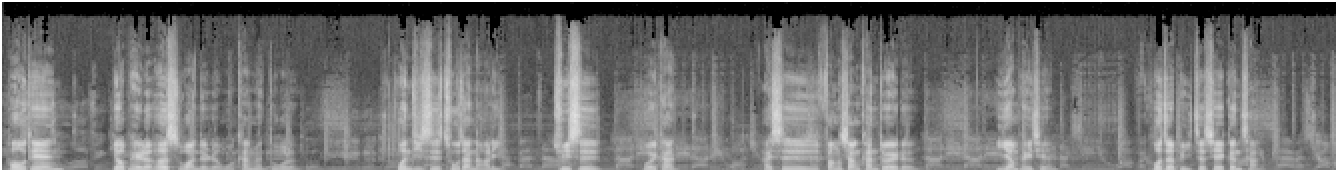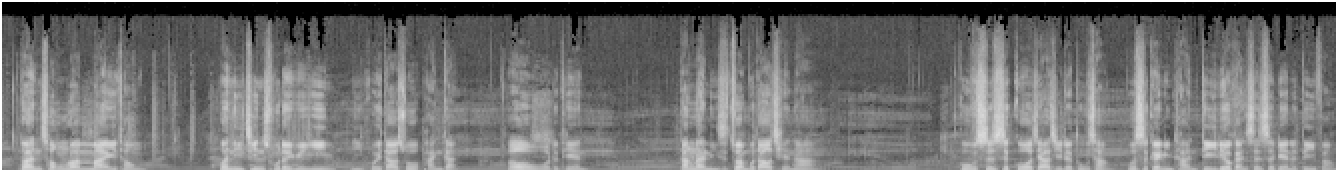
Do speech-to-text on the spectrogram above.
后天又赔了二十万的人，我看很多了。问题是出在哪里？趋势不会看，还是方向看对了，一样赔钱，或者比这些更惨，乱冲乱卖一通。问你进出的原因，你回答说盘感。哦，我的天，当然你是赚不到钱啊！股市是国家级的赌场，不是跟你谈第六感生死恋的地方。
